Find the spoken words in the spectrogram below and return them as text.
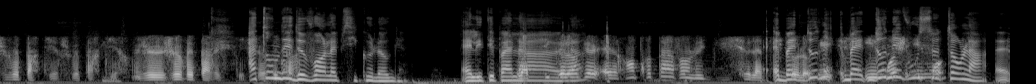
je vais partir, je vais partir. Je, je vais pas rester. Attendez pas. de voir la psychologue. Elle n'était pas là. La psychologue, là. elle, rentre pas avant le 10, la Eh ben, donnez, ben, moi, donnez-vous ce moi- temps-là. Euh,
